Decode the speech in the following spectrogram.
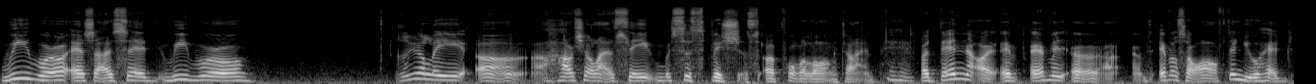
we were, as I said, we were really, uh, how shall I say, suspicious uh, for a long time. But then, uh, every, uh, ever so often, you had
